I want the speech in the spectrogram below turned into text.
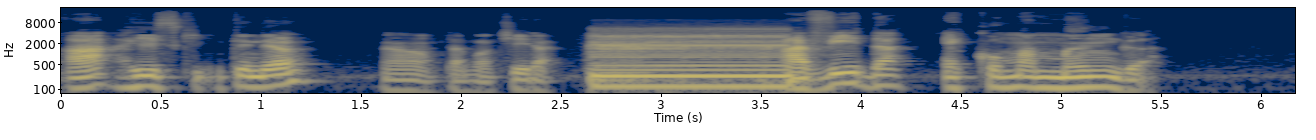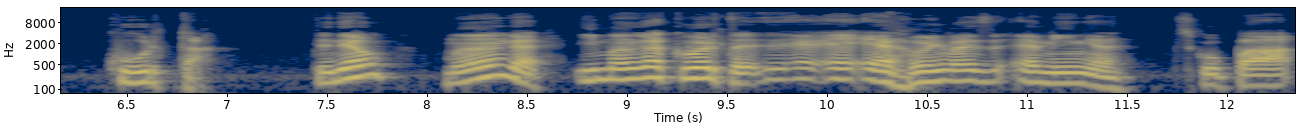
arrisque, entendeu? Não, tá bom, tira. A vida é como uma manga. Curta. Entendeu? Manga e manga curta. É, é, é ruim, mas é minha. Desculpa.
